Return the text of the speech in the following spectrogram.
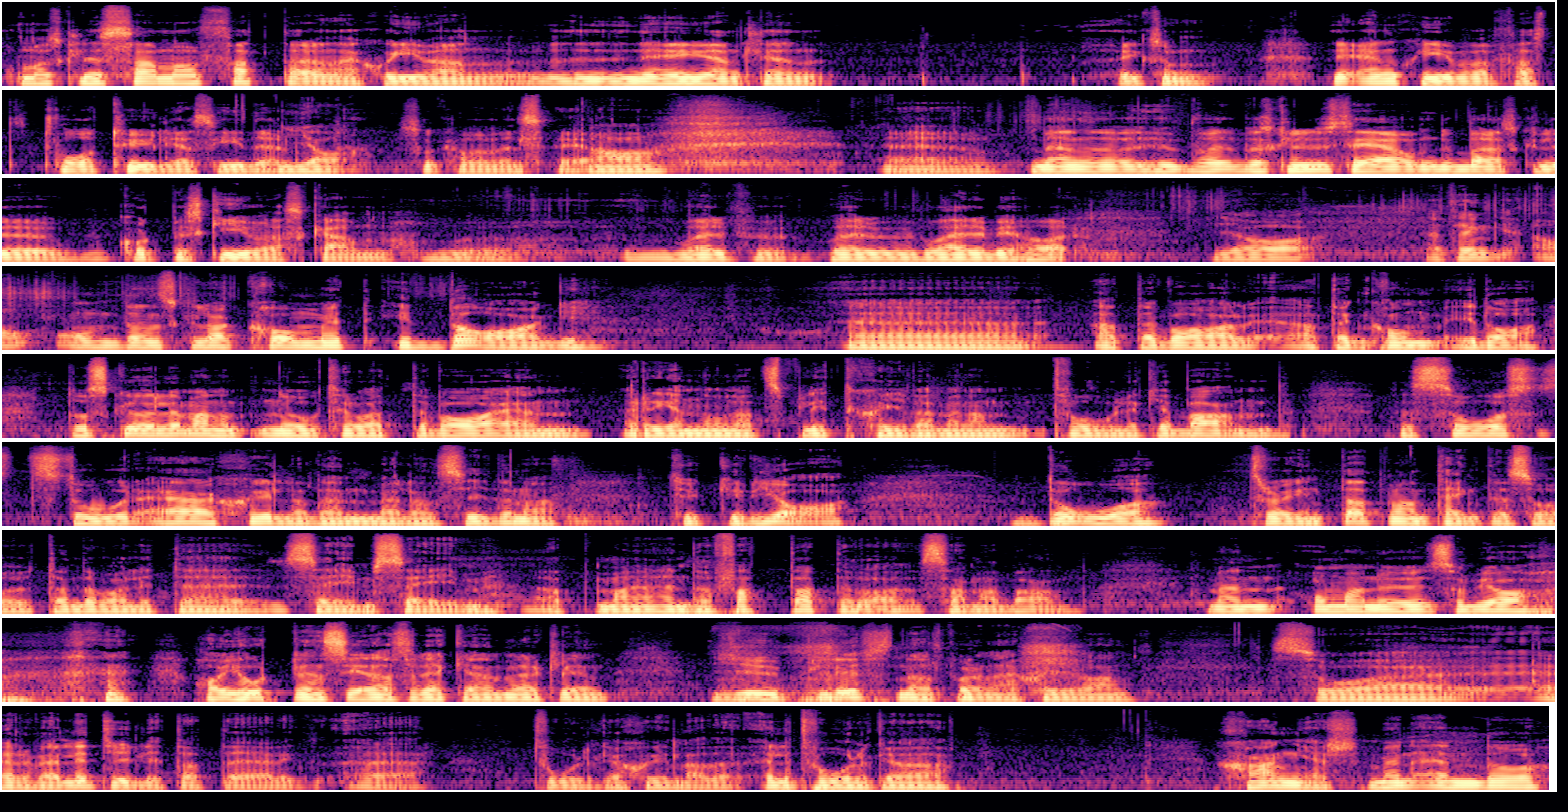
om man skulle sammanfatta den här skivan. Det är ju egentligen liksom, det är en skiva fast två tydliga sidor. Ja. Så kan man väl säga. Ja. Eh, men vad skulle du säga om du bara skulle kort beskriva skam? Vad är det, för, vad är det, vad är det vi hör? Ja, jag tänker om den skulle ha kommit idag. Eh, att, det var, att den kom idag. Då skulle man nog tro att det var en renodlad splittskiva mellan två olika band. För så stor är skillnaden mellan sidorna, tycker jag. Då tror jag inte att man tänkte så, utan det var lite same same. Att man ändå fattade att det var mm. samma band. Men om man nu, som jag har gjort den senaste veckan, verkligen djuplyssnat på den här skivan, så eh, är det väldigt tydligt att det är, är två olika skillnader, eller två olika genrer. Men ändå,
